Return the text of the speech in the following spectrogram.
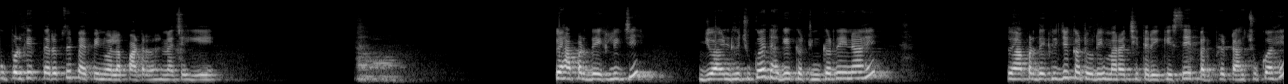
ऊपर की तरफ़ से पाइपिंग वाला पार्ट रहना चाहिए। तो यहाँ पर देख लीजिए ज्वाइंट हो चुका है, धागे कटिंग कर देना है। तो यहाँ पर देख लीजिए, कटोरी हमारा अच्छी तरीके से परफेक्ट आ चुका है।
